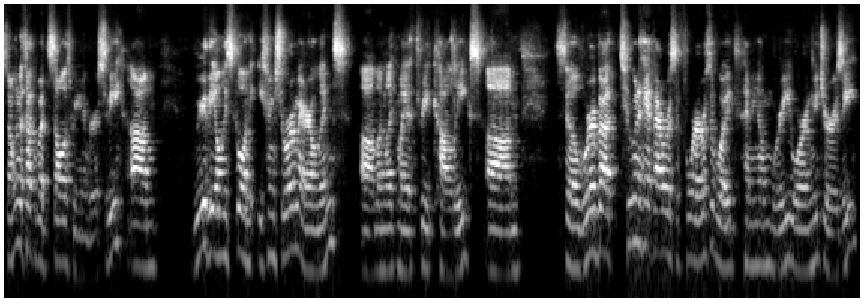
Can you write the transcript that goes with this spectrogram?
So I'm going to talk about Salisbury University. Um, we're the only school on the Eastern Shore of Maryland, um, unlike my three colleagues. Um, so we're about two and a half hours to four hours away, depending on where you are in New Jersey.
